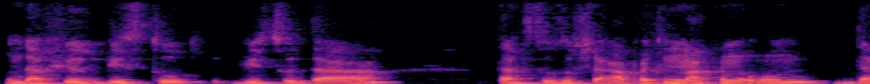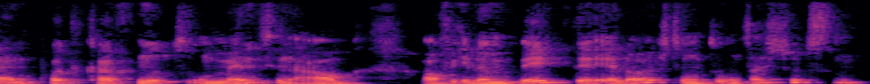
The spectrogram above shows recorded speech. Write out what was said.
Und dafür bist du, bist du da, dass du so viel Arbeit machen und deinen Podcast nutzt, um Menschen auch auf ihrem Weg der Erleuchtung zu unterstützen.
